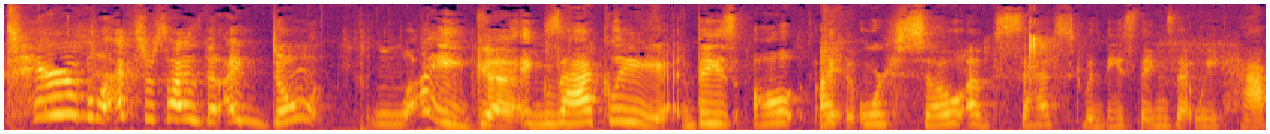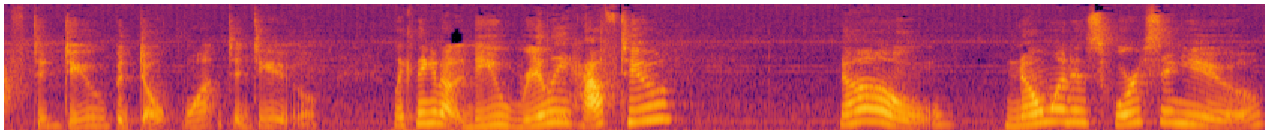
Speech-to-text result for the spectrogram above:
terrible exercise that I don't like? Exactly. These all I, we're so obsessed with these things that we have to do but don't want to do. Like think about it. Do you really have to? No. No one is forcing you.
